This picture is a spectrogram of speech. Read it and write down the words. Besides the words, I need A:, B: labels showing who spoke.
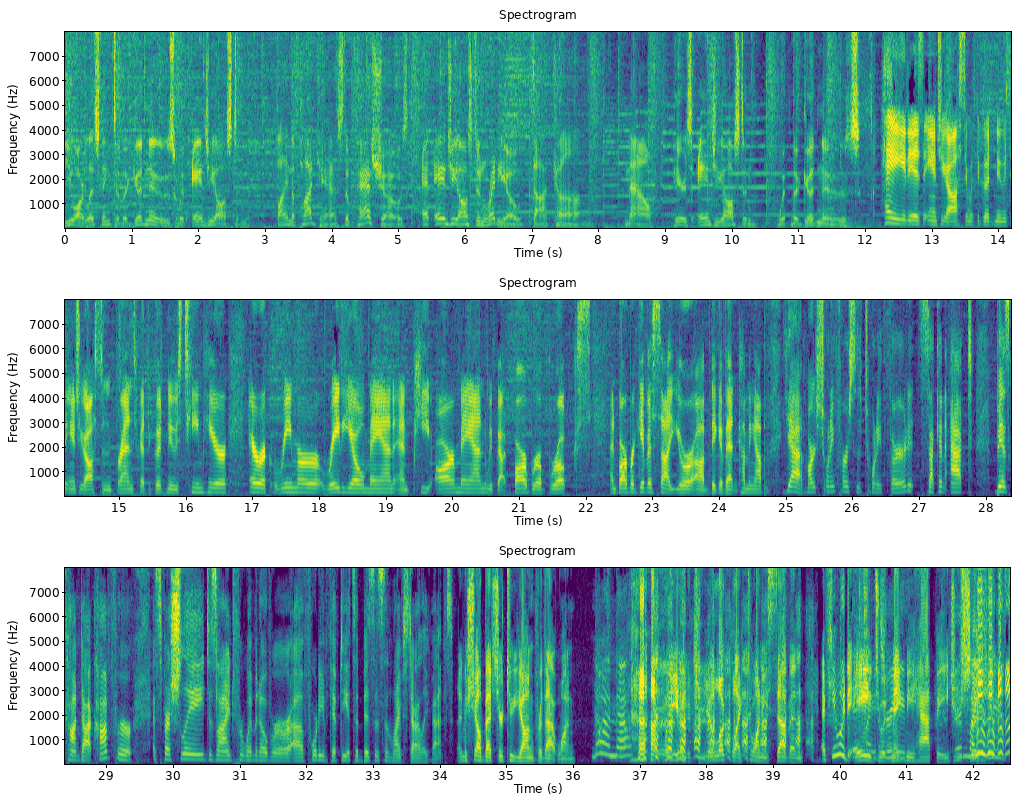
A: You are listening to The Good News with Angie Austin. Find the podcast of past shows at angieaustinradio.com. Now, here's Angie Austin with the good news.
B: Hey, it is Angie Austin with the good news. Angie Austin friends. We've got the good news team here. Eric Remer, radio man and PR man. We've got Barbara Brooks. And Barbara, give us uh, your uh, big event coming up.
C: Yeah, March 21st to the 23rd. It's second act bizcon.com for especially designed for women over uh, 40 and 50. It's a business and lifestyle event.
B: And Michelle, bet you're too young for that one.
C: No, I'm not.
B: you, you, look like 27. If you would In age, it would make me happy.
D: Did you say, did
